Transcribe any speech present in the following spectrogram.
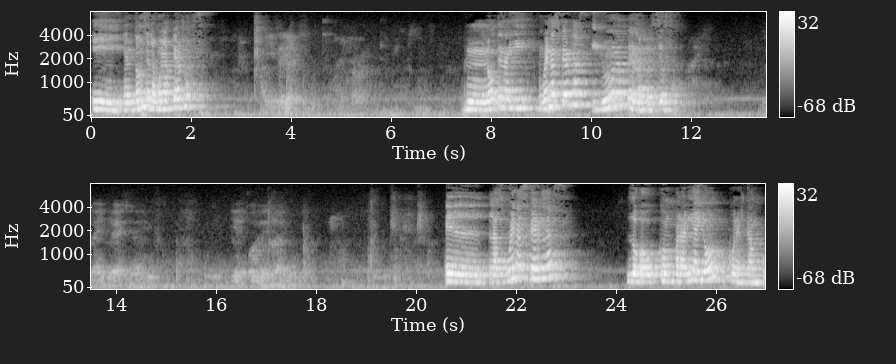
Y entonces las buenas perlas. Noten ahí buenas perlas y una perla preciosa. La iglesia y, el pueblo de El, las buenas perlas lo compararía yo con el campo.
